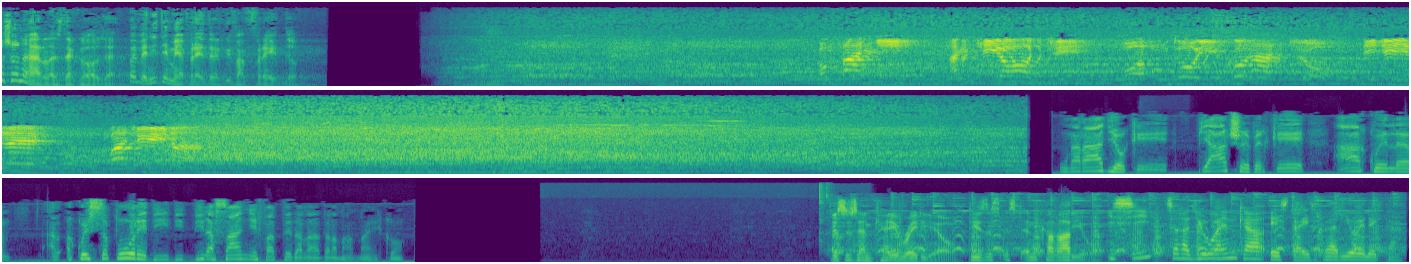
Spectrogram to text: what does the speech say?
devo suonarla sta cosa? Poi venitemi a prendere, qui fa freddo. Compagni, anch'io oggi ho avuto il coraggio di dire vagina. Una radio che piace perché ha quel, ha quel sapore di, di, di lasagne fatte dalla, dalla mamma, ecco. This is NK Radio. Dieses ist NK Radio. Ici, c'est Radio NK. Esta es Radio LK.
